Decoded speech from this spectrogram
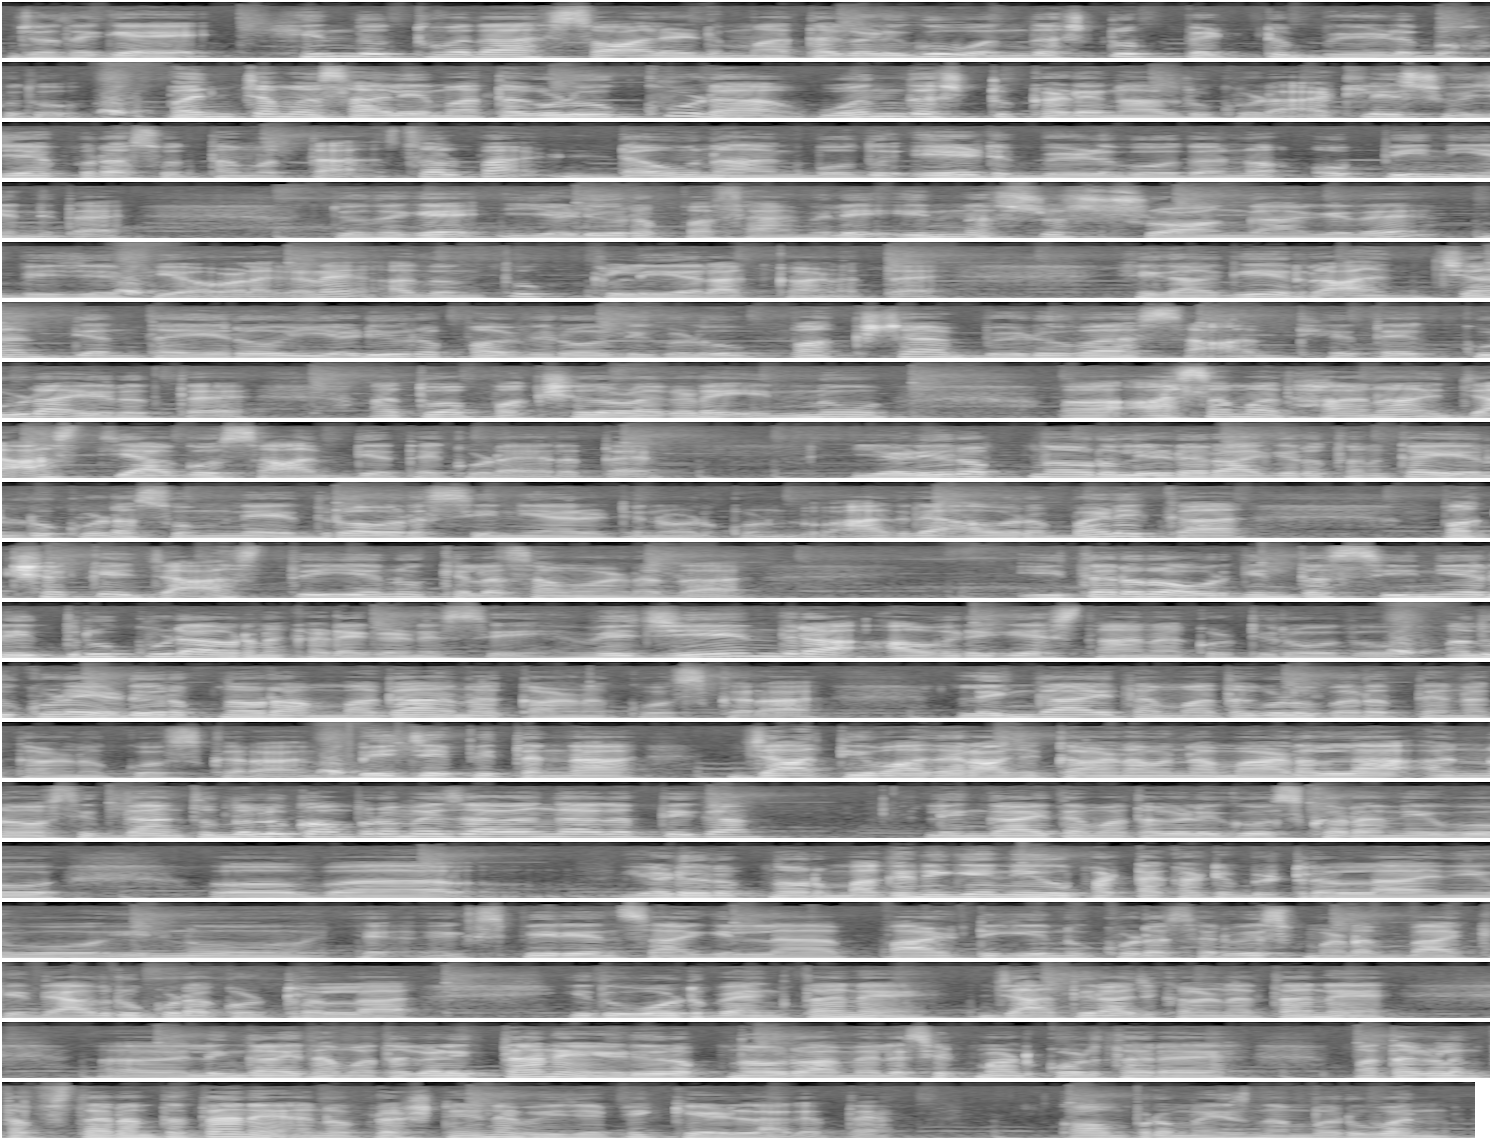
ಜೊತೆಗೆ ಹಿಂದುತ್ವದ ಸಾಲಿಡ್ ಮತಗಳಿಗೂ ಒಂದಷ್ಟು ಪೆಟ್ಟು ಬೀಳಬಹುದು. ಪಂಚಮಸಾಲಿ ಮತಗಳು ಕೂಡ ಒಂದಷ್ಟು ಕಡೆನಾದರೂ ಕೂಡ ಅಟ್ಲೀಸ್ಟ್ ವಿಜಯಪುರ ಸುತ್ತಮುತ್ತ ಸ್ವಲ್ಪ ಡೌನ್ ಆಗ್ಬೋದು, ಏಟ್ ಬೀಳ್ಬೋದು ಅನ್ನೋ ಒಪಿನಿಯನ್ ಇದೆ. ಜೊತೆಗೆ ಯಡಿಯೂರಪ್ಪ ಫ್ಯಾಮಿಲಿ ಇನ್ನಷ್ಟು ಸ್ಟ್ರಾಂಗ್ ಆಗಿದೆ ಬಿ ಜೆ ಪಿಯ ಒಳಗಡೆ ಅದಂತೂ ಕ್ಲಿಯರ್ ಆಗಿ ಕಾಣುತ್ತೆ. ಹೀಗಾಗಿ ರಾಜ್ಯಾದ್ಯಂತ ಇರೋ ಯಡಿಯೂರಪ್ಪ ವಿರೋಧಿಗಳು ಪಕ್ಷ ಬಿಡುವ ಸಾಧ್ಯತೆ ಕೂಡ ಇರುತ್ತೆ, ಅಥವಾ ಪಕ್ಷದೊಳಗಡೆ ಇನ್ನೂ ಅಸಮಾಧಾನ ಜಾಸ್ತಿ ಆಗೋ ಸಾಧ್ಯತೆ ಕೂಡ ಇರುತ್ತೆ. ಯಡಿಯೂರಪ್ಪನವರು ಲೀಡರ್ ಆಗಿರೋ ತನಕ ಎಲ್ಲರೂ ಕೂಡ ಸುಮ್ಮನೆ ಇದ್ದರು ಅವರ ಸೀನಿಯಾರಿಟಿ ನೋಡಿಕೊಂಡು. ಆದರೆ ಅವರ ಬಳಿಕ ಪಕ್ಷಕ್ಕೆ ಜಾಸ್ತಿ ಏನು ಕೆಲಸ ಮಾಡದ, ಇತರರು ಅವ್ರಿಗಿಂತ ಸೀನಿಯರ್ ಇದ್ದರೂ ಕೂಡ ಅವ್ರನ್ನ ಕಡೆಗಣಿಸಿ. ವಿಜೇಂದ್ರ ಅವರಿಗೆ ಸ್ಥಾನ ಕೊಟ್ಟಿರೋದು, ಅದು ಕೂಡ ಯಡಿಯೂರಪ್ಪನವರ ಮಗ ಅನ್ನೋ ಕಾರಣಕ್ಕೋಸ್ಕರ. ಲಿಂಗಾಯತ ಮತಗಳು ಬರುತ್ತೆ ಅನ್ನೋ ಕಾರಣಕ್ಕೋಸ್ಕರ. ಬಿಜೆಪಿ ತನ್ನ ಜಾತಿವಾದ ರಾಜಕಾರಣವನ್ನು ಮಾಡಲ್ಲ ಅನ್ನೋ ಸಿದ್ಧಾಂತದಲ್ಲೂ ಕಾಂಪ್ರಮೈಸ್ ಆಗಂಗಾಗತ್ತೀಗ. ಲಿಂಗಾಯತ ಮತಗಳಿಗೋಸ್ಕರ ನೀವು ಒಬ್ಬ ಯಡಿಯೂರಪ್ಪನವ್ರ ಮಗನಿಗೆ ನೀವು ಪಟ್ಟ ಕಟ್ಟಿಬಿಟ್ರಲ್ಲ, ನೀವು ಇನ್ನೂ ಎಕ್ಸ್ಪೀರಿಯನ್ಸ್ ಆಗಿಲ್ಲ, ಪಾರ್ಟಿಗೆ ಇನ್ನೂ ಕೂಡ ಸರ್ವಿಸ್ ಮಾಡೋದು ಬಾಕಿ ಇದೆ, ಆದರೂ ಕೂಡ ಕೊಟ್ಟರಲ್ಲ ಇದು ವೋಟ್ ಬ್ಯಾಂಕ್ ತಾನೇ, ಜಾತಿ ರಾಜಕಾರಣ ತಾನೇ ಲಿಂಗಾಯತ ಮತಗಳಿಗೆ ತಾನೇ ಯಡಿಯೂರಪ್ಪನವರು ಆಮೇಲೆ ಸಿಟ್ ಮಾಡ್ಕೊಳ್ತಾರೆ, ಮತಗಳನ್ನು ತಪ್ಪಿಸ್ತಾರಂತ ತಾನೇ ಅನ್ನೋ ಪ್ರಶ್ನೆಯನ್ನು ಬಿ ಜೆ ಪಿ ಕೇಳಲಾಗುತ್ತೆ. ಕಾಂಪ್ರಮೈಸ್ ನಂಬರ್ ಒನ್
